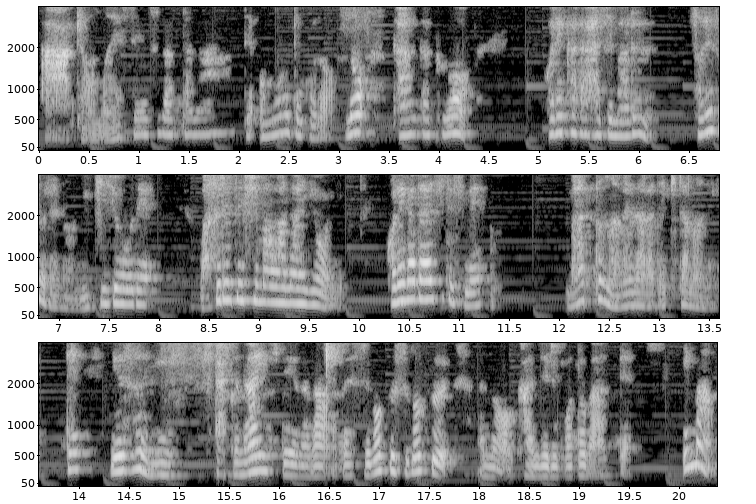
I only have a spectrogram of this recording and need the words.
ああ、今日のエッセンスだったなって思うところの感覚を、これから始まるそれぞれの日常で忘れてしまわないように。これが大事ですね。マットの上ならできたのにっていう風にしたくないっていうのが私すごくすごくあの感じることがあって、今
